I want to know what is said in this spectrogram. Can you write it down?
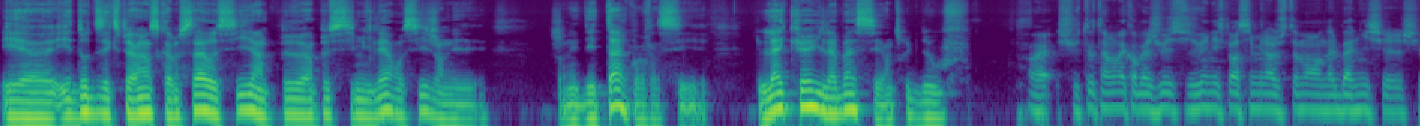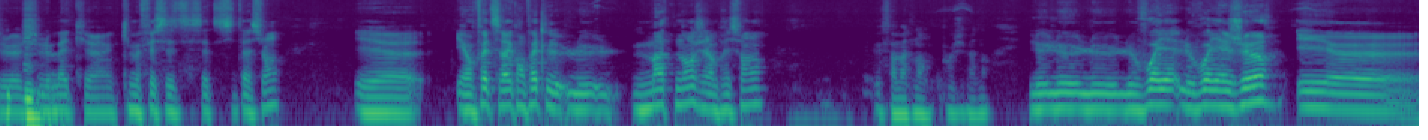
Et, euh, et d'autres expériences comme ça aussi, un peu, un peu similaires aussi. J'en ai, j'en ai des tas, quoi. Enfin, c'est l'accueil là-bas, c'est un truc de ouf. Ouais, je suis totalement d'accord. Bah, j'ai eu une expérience similaire justement en Albanie chez, chez, le, chez le, mec euh, qui m'a fait cette, cette, citation. Et, euh, et en fait, c'est vrai qu'en fait, le, le maintenant, j'ai l'impression enfin maintenant, maintenant. Le, le, le, le, voyageur euh,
